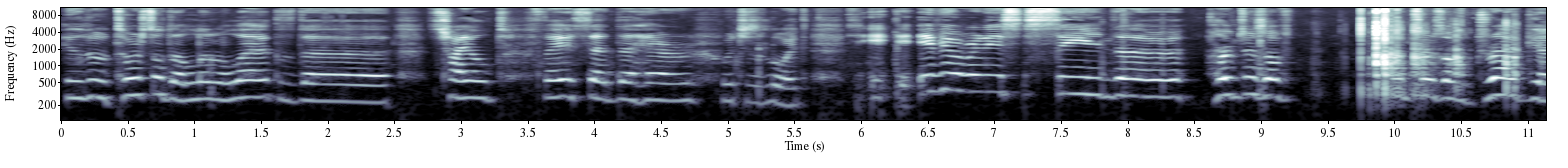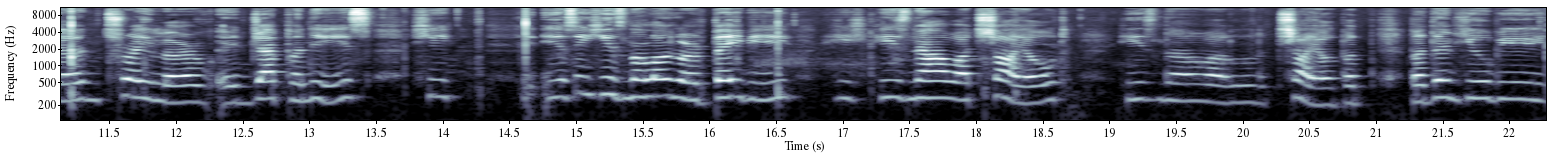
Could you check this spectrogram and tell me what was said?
his little torso, the little legs, the child face, and the hair, which is Lloyd. If you already seen the Hunters of Hunters of Dragon trailer in Japanese, he you see he's no longer a baby he he's now a child. He's now a child, but but then he'll be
